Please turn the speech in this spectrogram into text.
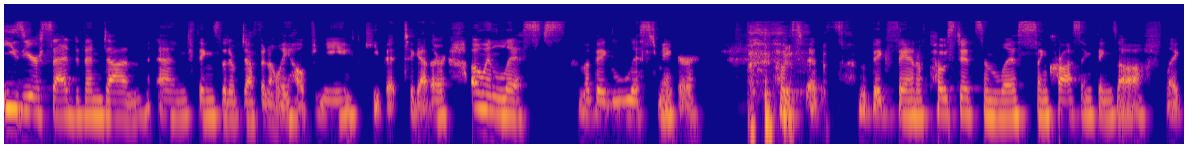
easier said than done, and things that have definitely helped me keep it together. Oh, and lists. I'm a big list maker. Post-its. I'm a big fan of post-its and lists and crossing things off. Like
